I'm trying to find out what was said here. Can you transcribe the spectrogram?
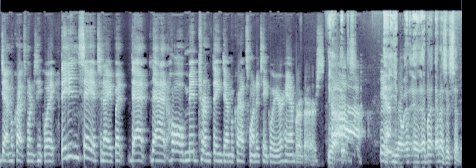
Democrats want to take away. They didn't say it tonight, but that, that whole midterm thing, Democrats want to take away your hamburgers. Yeah. Uh, yeah. You know, and, and, and, as I said,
